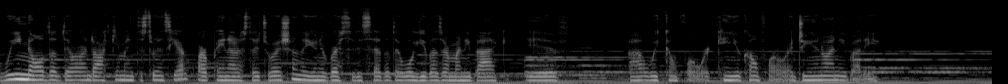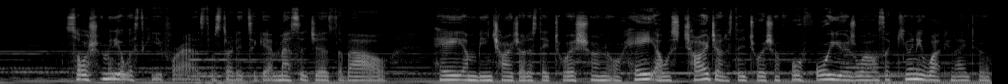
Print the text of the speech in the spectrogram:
we know that there are undocumented students here who are paying out of state tuition. The university said that they will give us our money back if uh, we come forward. Can you come forward? Do you know anybody? Social media was key for us. We started to get messages about, hey, I'm being charged out of state tuition, or hey, I was charged out of state tuition for four years while I was at CUNY. What can I do?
